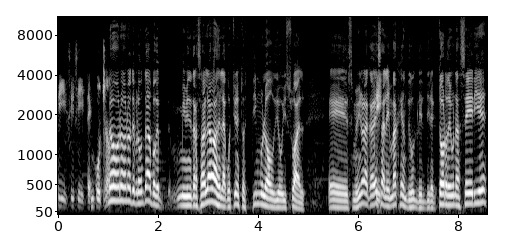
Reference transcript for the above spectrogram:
sí, sí, sí, te escucho. No, no, no te preguntaba porque mientras hablabas de la cuestión de esto estímulo audiovisual, eh, se me vino a la cabeza Sí. la imagen de del director de una serie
